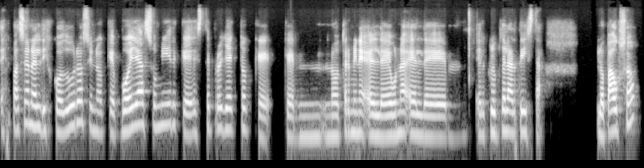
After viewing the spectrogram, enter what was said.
espacio en el disco duro, sino que voy a asumir que este proyecto que, que no termine, el de, una, el de el Club del Artista, lo pauso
